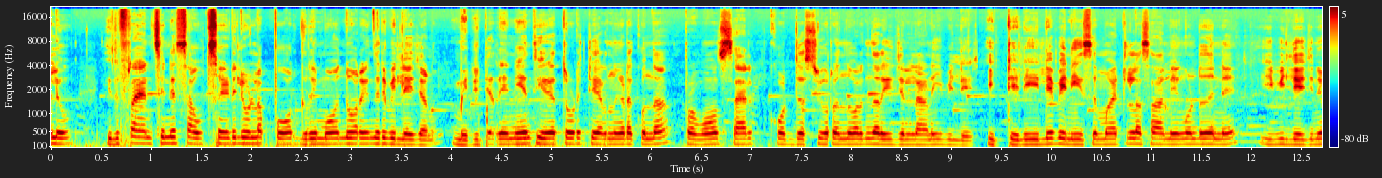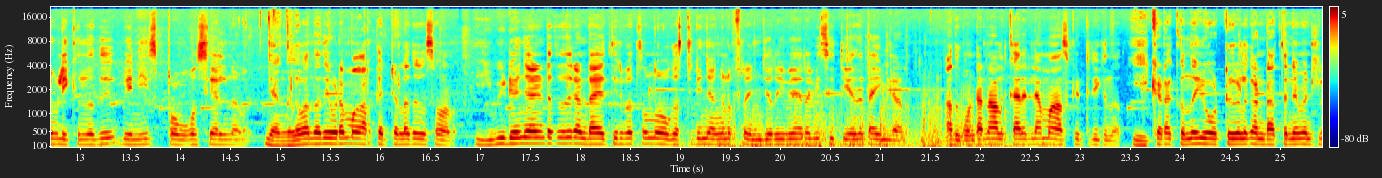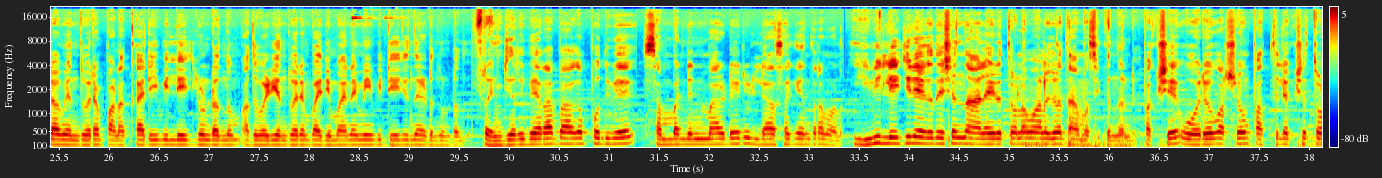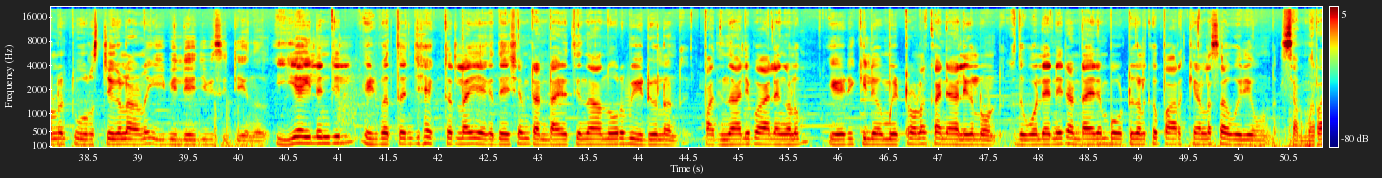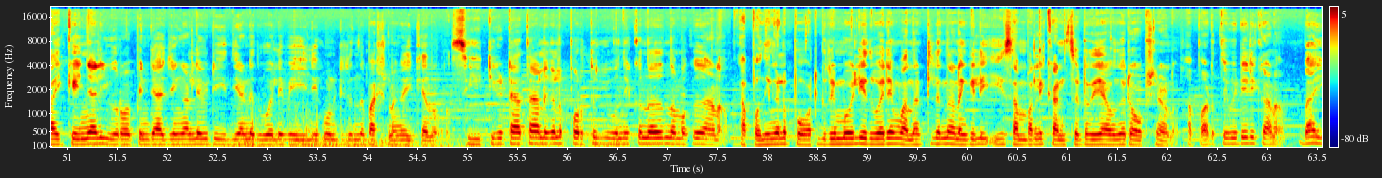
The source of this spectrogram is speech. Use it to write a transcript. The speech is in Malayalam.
ഹലോ ഇത് ഫ്രാൻസിന്റെ സൗത്ത് സൈഡിലുള്ള പോർ ഗ്രിമോ എന്ന് പറയുന്നൊരു വില്ലേജാണ്. മെഡിറ്ററേനിയൻ തീരത്തോട് ചേർന്ന് കിടക്കുന്ന പ്രൊവോസ് ആൽപ് കോഡ്ദസ്യൂർ ദസ്യൂർ എന്ന് പറയുന്ന റീജിയനിലാണ് ഈ വില്ലേജ്. ഇറ്റലിയിലെ വെനീസുമായിട്ടുള്ള സാമ്യം കൊണ്ട് തന്നെ ഈ വില്ലേജിനെ വിളിക്കുന്നത് വെനീസ് പ്രൊവോൻസിയൽ എന്നാണ്. ഞങ്ങൾ വന്നത് ഇവിടെ മാർക്കറ്റുള്ള ദിവസമാണ്. ഈ വീഡിയോ ഞാൻ എടുത്തത് രണ്ടായിരത്തി ഇരുപത്തൊന്ന് ഓഗസ്റ്റിൽ ഞങ്ങൾ ഫ്രഞ്ച് റിവേറെ വിസിറ്റ് ചെയ്ത ടൈമിലാണ്. അതുകൊണ്ടാണ് ആൾക്കാരെല്ലാം മാസ്ക് ഇട്ടിരിക്കുന്നത്. ഈ കിടക്കുന്ന യോട്ടുകൾ കണ്ടാൽ തന്നെ മനസ്സിലാവും എന്തോരം പണക്കാർ ഈ വില്ലേജിലുണ്ടെന്നും അതുവഴി എന്തോരം വരുമാനം ഈ വില്ലേജ് നേടുന്നുണ്ടെന്നും. ഫ്രഞ്ച് റിവേറ ഭാഗം പൊതുവെ സമ്പന്നന്മാരുടെ ഒരു ഉല്ലാസ കേന്ദ്രമാണ്. ഈ വില്ലേജിൽ ഏകദേശം നാലായിരത്തോളം ആളുകൾ താമസിക്കുന്നുണ്ട്. പക്ഷേ ഓരോ വർഷവും പത്ത് ലക്ഷത്തോളം ടൂറിസ്റ്റുകളാണ് ഈ വില്ലേജ് വിസിറ്റ് ചെയ്യുന്നത്. ഈ ഐലൻഡിൽ എഴുപത്തഞ്ച് ഹെക്ടറിലായി ഏകദേശം രണ്ടായിരത്തി നാനൂറ് വീടുകളുണ്ട്. പതിനാല് പാലങ്ങളും ഏഴ് കിലോമീറ്ററോളം കനാലുകളും ഉണ്ട് അതുപോലെ തന്നെ രണ്ടായിരം ബോട്ടുകൾക്ക് പാർക്ക് ചെയ്യാനുള്ള സൗകര്യമുണ്ട് സമ്മർ ആയി ആയിക്കഴിഞ്ഞാൽ യൂറോപ്യൻ രാജ്യങ്ങളിലെ ഒരു രീതിയാണ് ഇതുപോലെ വെയിൽ കൊണ്ടിരുന്ന് ഭക്ഷണം കഴിക്കുന്നത് സീറ്റ് കിട്ടാത്ത ആളുകൾ പുറത്ത് ക്യൂ നിൽക്കുന്നത് നമുക്ക് കാണാം. അപ്പോൾ നിങ്ങൾ പോർട്ട് ഗ്രിമോയിൽ ഇതുവരെ വന്നിട്ടില്ലെന്നാണെങ്കിൽ ഈ സമ്മറിൽ കൺസിഡർ ചെയ്യാവുന്ന ഒരു ഓപ്ഷനാണ് അപ്പോൾ അടുത്ത വീഡിയോയിൽ കാണാം. ബൈ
